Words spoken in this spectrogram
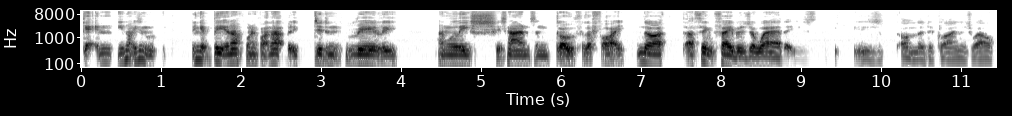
getting. You know, he didn't didn't get beaten up or anything like that, but he didn't really unleash his hands and go for the fight. No, I, I think Faber's aware that he's he's on the decline as well.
